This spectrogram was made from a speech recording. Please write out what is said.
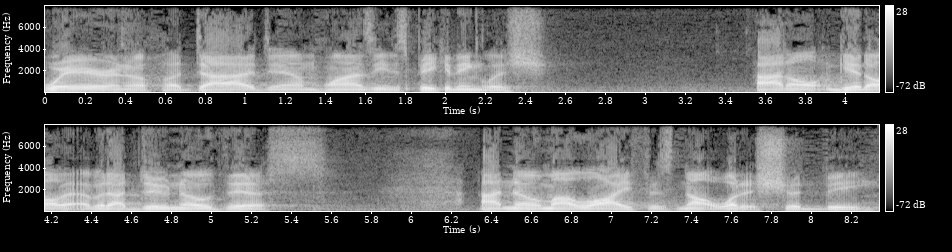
where and a, a diadem. Why is he speaking English? I don't get all that, but I do know this. I know my life is not what it should be.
